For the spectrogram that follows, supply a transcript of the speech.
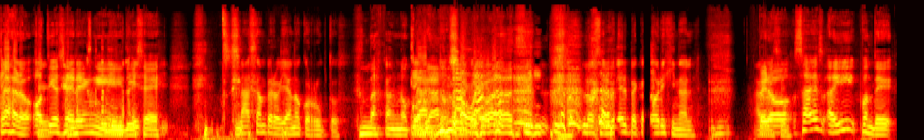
Claro, Oti es Eren y dice... Nazcan pero ya no corruptos. Nazcan no corruptos. Claro, no, Los salvé del pecado original. pero, ¿sabes? Ahí, ponte,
